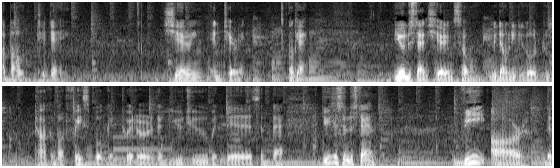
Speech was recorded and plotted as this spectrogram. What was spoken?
about today sharing and tearing. Okay, you understand sharing, so we don't need to go to talk about Facebook and Twitter and YouTube and this and that. You just understand. We are the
